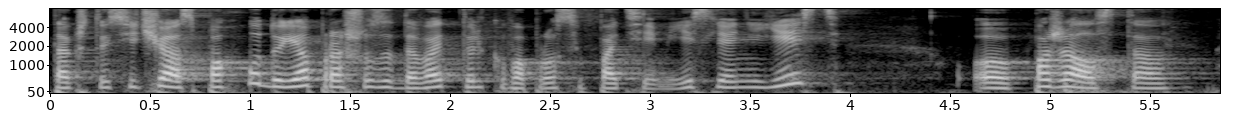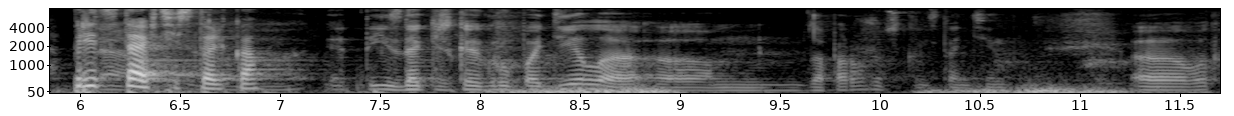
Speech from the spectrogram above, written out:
Так что сейчас по ходу я прошу задавать только вопросы по теме. Если они есть, э, пожалуйста, представьтесь только. Это издательская группа «Дело», э, Запорожец Константин. Э, вот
